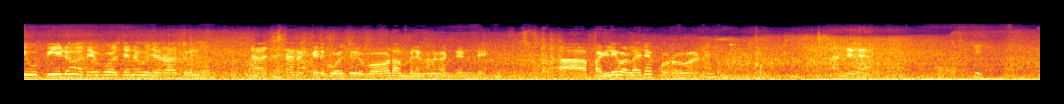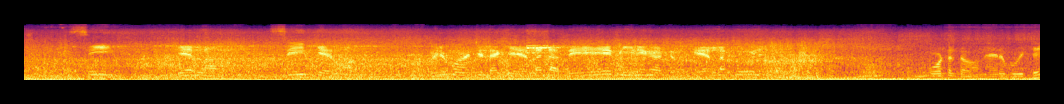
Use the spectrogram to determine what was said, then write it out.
യു പിയിലും അതേപോലെ തന്നെ ഗുജറാത്തും രാജസ്ഥാനൊക്കെ ഇതുപോലത്തെ ഒരുപാട് അമ്പലങ്ങൾ കണ്ടിട്ടുണ്ട്. ആ പള്ളി വളരെ കുറവാണ് കണ്ടില്ലേ സെയിം കേരള സെയിം കേരള ഒരു മാറ്റമില്ല കേരളന്റെ അതേ ഫീലിംഗ് കേട്ടോ കേരളം പോലെ. പോട്ടോ നേരെ പോയിട്ട്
